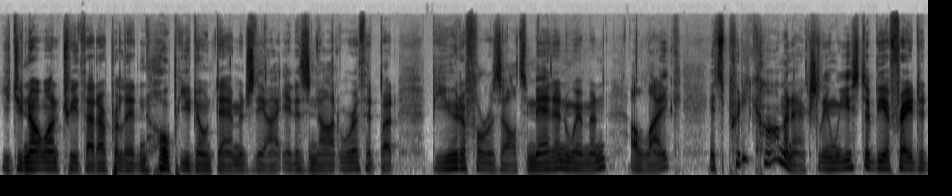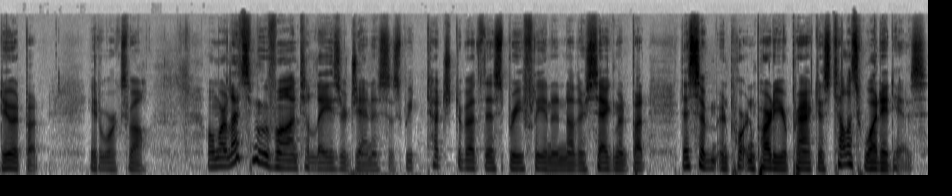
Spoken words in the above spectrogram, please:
You do not want to treat that upper lid and hope you don't damage the eye. It is not worth it, but beautiful results, men and women alike. It's pretty common, actually, and we used to be afraid to do it, but it works well. Omar, let's move on to laser genesis. We touched about this briefly in another segment, but this is an important part of your practice. Tell us what it is.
